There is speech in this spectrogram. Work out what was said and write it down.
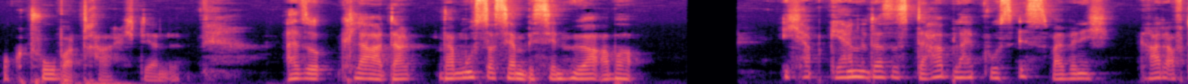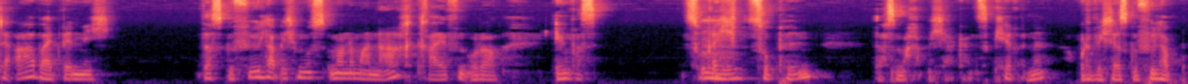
Oktober trage ich Dirndl. Also klar, da, da muss das ja ein bisschen höher, aber ich habe gerne, dass es da bleibt, wo es ist. Weil wenn ich, gerade auf der Arbeit, wenn ich das Gefühl habe, ich muss immer nochmal nachgreifen oder irgendwas zurechtzuppeln, das macht mich ja ganz kirre, ne? Oder wenn ich das Gefühl habe,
